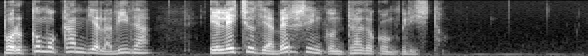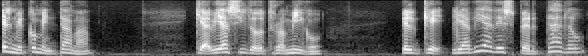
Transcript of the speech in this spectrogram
por cómo cambia la vida el hecho de haberse encontrado con Cristo. Él me comentaba que había sido otro amigo el que le había despertado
